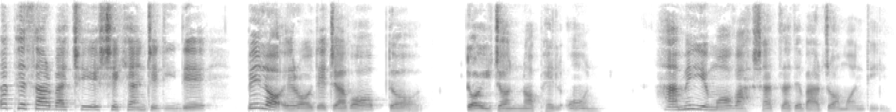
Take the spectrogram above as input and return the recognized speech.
و پسر بچه شکنجه دیده بلا اراده جواب داد دایجان ناپل اون. همه ما وحشت زده بر جا ماندیم.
